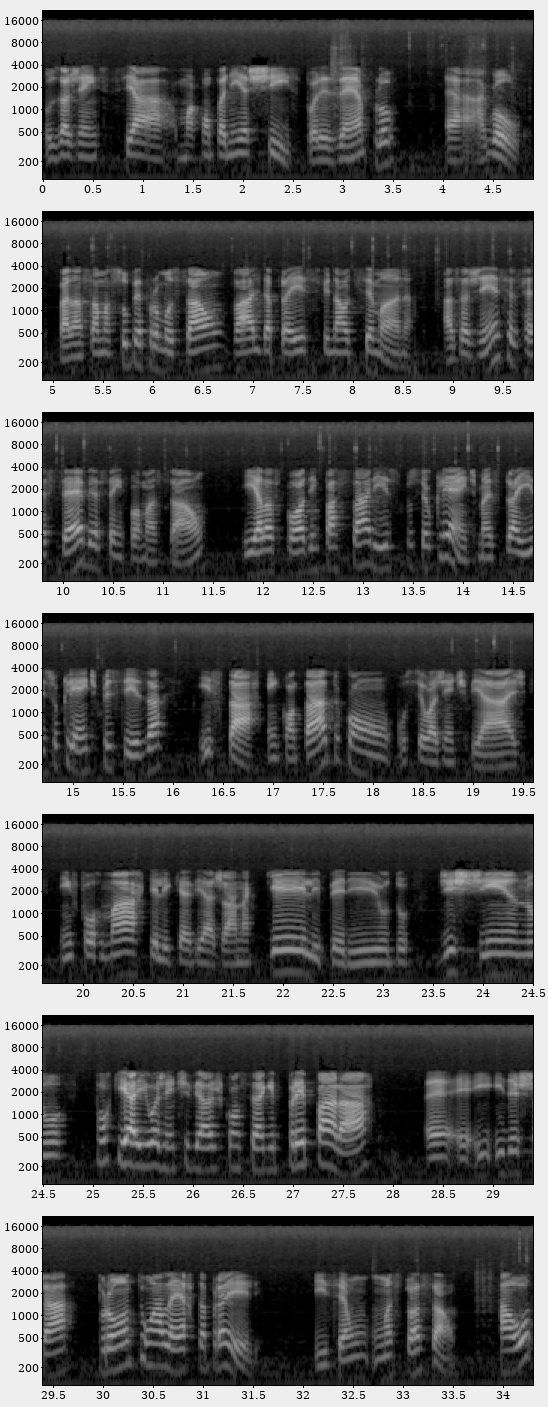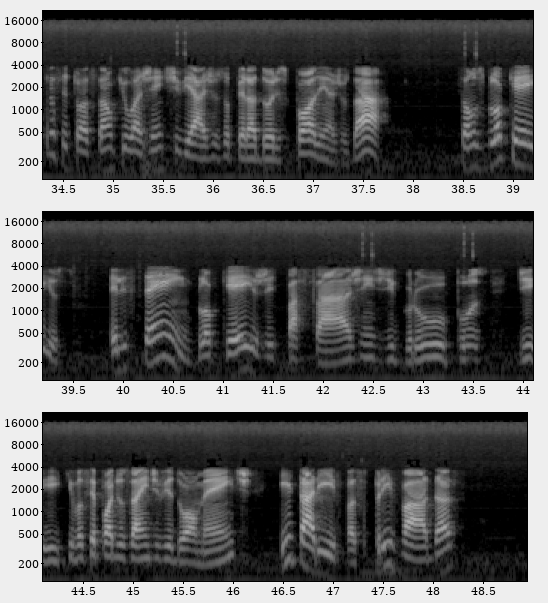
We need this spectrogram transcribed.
os agentes, se há uma companhia X, por exemplo, é, a Gol, vai lançar uma super promoção válida para esse final de semana. As agências recebem essa informação e elas podem passar isso para o seu cliente, mas para isso o cliente precisa estar em contato com o seu agente viagem, informar que ele quer viajar naquele período, destino, porque aí o agente viagem consegue preparar é, é, e, e, deixar pronto um alerta para ele. Isso é um, uma situação. A outra situação que o agente de viagem e os operadores podem ajudar são os bloqueios. Eles têm bloqueios de passagens, de grupos, de, que você pode usar individualmente, e tarifas privadas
